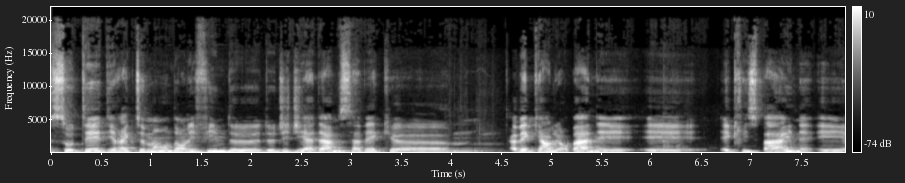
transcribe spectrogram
sauté directement dans les films de, de Gigi Adams avec, avec Karl Urban et, et, Chris Pine. Et,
